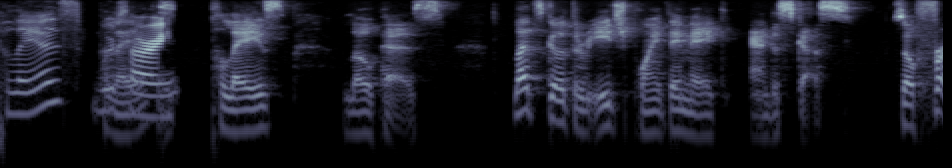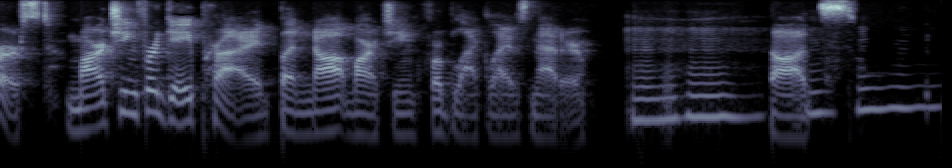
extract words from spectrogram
Peleas? We're sorry. Pelez Lopez. Let's go through each point they make and discuss. So, first, marching for gay pride, but not marching for Black Lives Matter. Mhm. Thoughts? Mhm.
